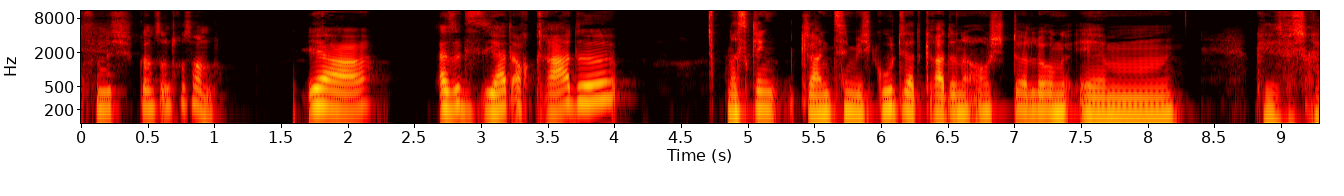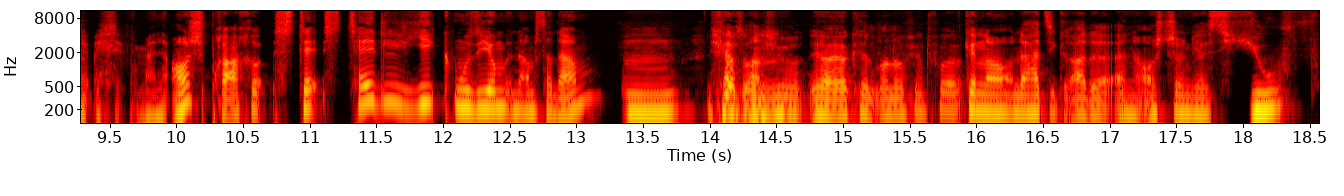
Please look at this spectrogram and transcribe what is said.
Finde ich ganz interessant. Ja, also sie hat auch gerade, das klingt, klang ziemlich gut, sie hat gerade eine Ausstellung im, okay, meine Aussprache, Stedelijk Museum in Amsterdam. Mhm. Ich kennt weiß auch nicht, ja, ja, kennt man auf jeden Fall. Genau, und da hat sie gerade eine Ausstellung, die heißt Youth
